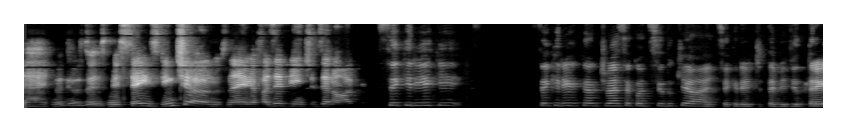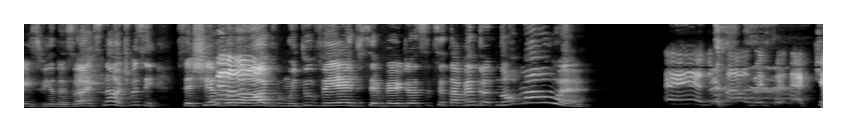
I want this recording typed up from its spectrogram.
ai meu Deus, 2006, 20 anos, né? Eu ia fazer 20, 19. Você queria que você queria que tivesse acontecido o que antes? Você queria ter vivido três vidas antes? Não, tipo assim, você chegou, não. óbvio, muito verde, você veio de você tava entrando. Normal, ué. É, normal, mas é que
